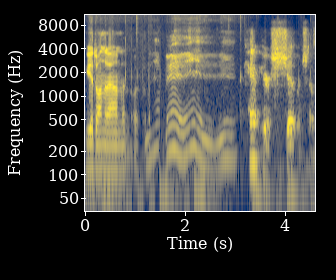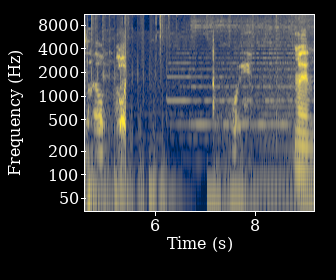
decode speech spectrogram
You get one round and. I can't hear shit, which doesn't help. Boy. Boy. Man.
